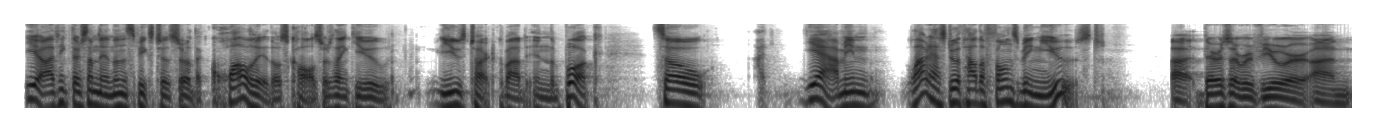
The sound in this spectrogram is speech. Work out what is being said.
yeah i think there's something that then speaks to sort of the quality of those calls which i think you you talked about in the book. So yeah i mean a lot of it has to do with how the phone's being used uh, there's a reviewer on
